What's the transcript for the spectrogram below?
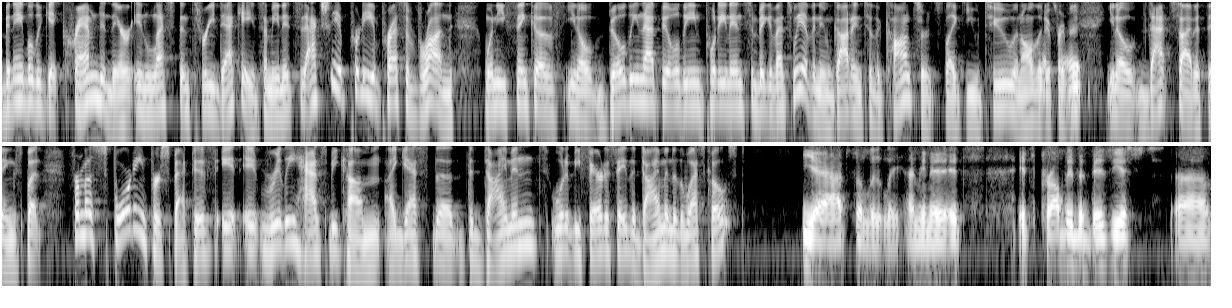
been able to get crammed in there in less than three decades. I mean, it's actually a pretty impressive run when you think of you know building that building, putting in some big events. We haven't even got into the concerts like U2 and all the that's different right. you know that side of things. But from a sporting perspective, it it really has become, I guess, the the diamond. Would it be fair to say the diamond of the West Coast? Yeah, absolutely. I mean, it's it's probably the busiest uh,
